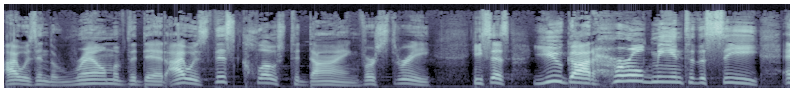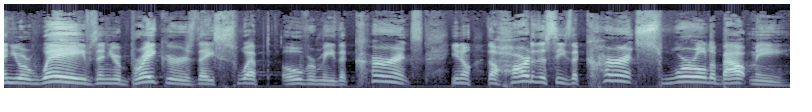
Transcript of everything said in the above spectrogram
I was in the realm of the dead. I was this close to dying. Verse 3, he says, You, God, hurled me into the sea, and your waves and your breakers, they swept over me. The currents, you know, the heart of the seas, the currents swirled about me.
